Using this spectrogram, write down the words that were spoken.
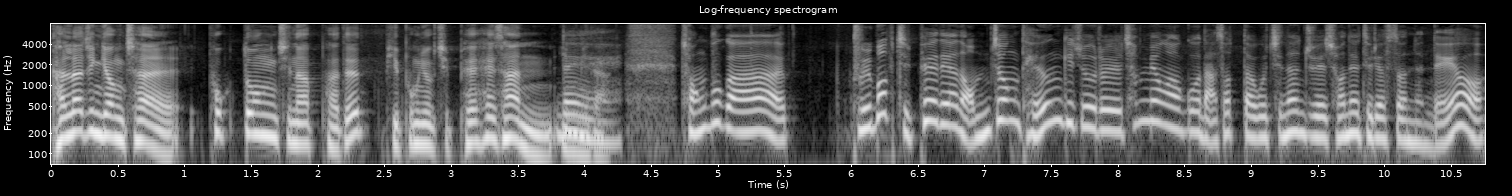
달라진 경찰 폭동 진압하듯 비폭력 집회 해산입니다. 네. 정부가 불법 집회에 대한 엄정 대응 기조를 천명하고 나섰다고 지난주에 전해드렸었는데요.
